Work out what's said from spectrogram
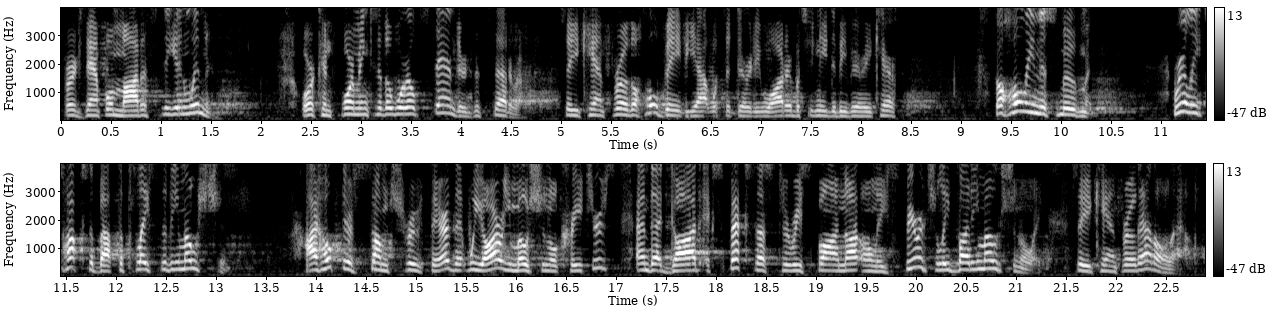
For example, modesty in women, or conforming to the world standards, etc. So you can't throw the whole baby out with the dirty water, but you need to be very careful. The holiness movement really talks about the place of emotion. I hope there's some truth there that we are emotional creatures and that God expects us to respond not only spiritually, but emotionally. So you can't throw that all out.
